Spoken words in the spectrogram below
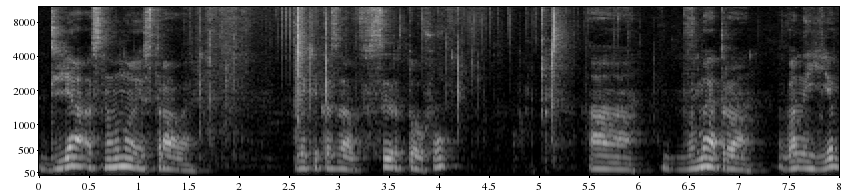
Для основної страви, як я казав, сир тофу. В метро вони є,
